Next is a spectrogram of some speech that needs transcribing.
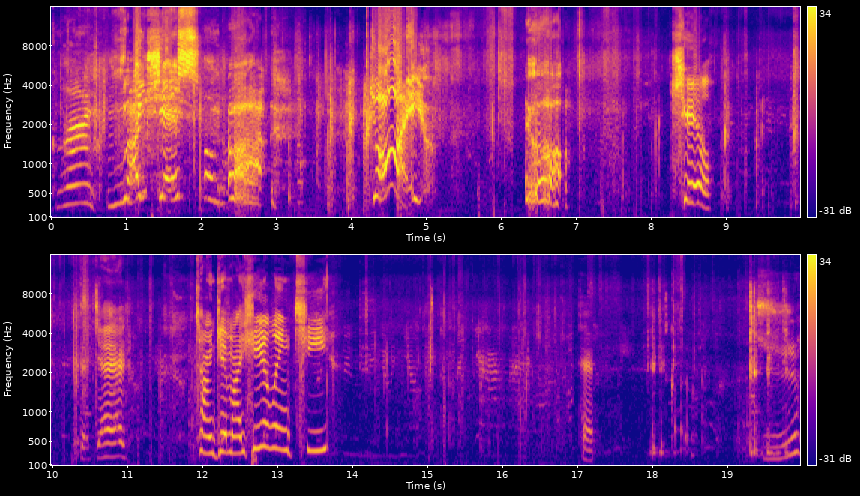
Come on. Righteous! Oh, no. Ah! Die! Ugh. Chill. They're dead. Time to get my healing tea. Okay. Go.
